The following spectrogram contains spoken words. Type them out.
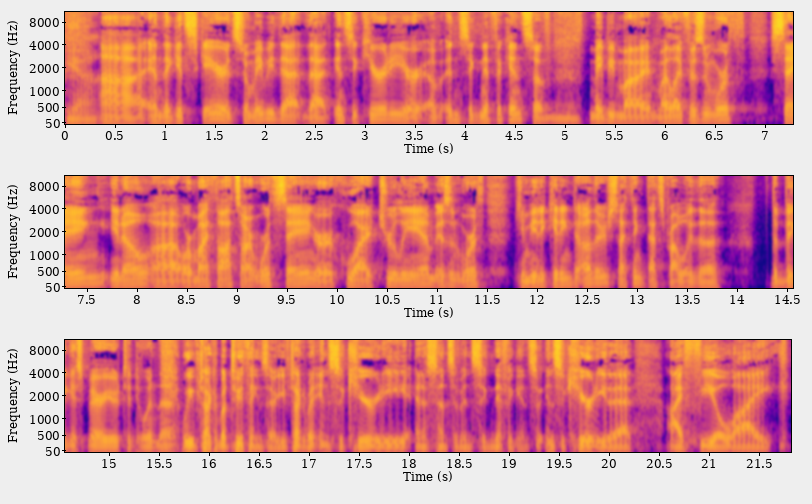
Yeah. uh, and they get scared. So maybe that that insecurity or of insignificance of maybe my my life isn't worth saying, you know, uh, or my thoughts aren't worth saying, or who I truly am isn't worth communicating to others. I think that's probably the the biggest barrier to doing that. Well, you've talked about two things there. You've talked about insecurity and a sense of insignificance. So, insecurity that I feel like,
